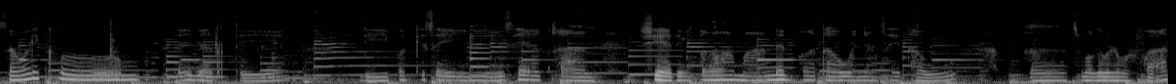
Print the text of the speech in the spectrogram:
Assalamualaikum. Saya Dartin. Di podcast saya ini Saya akan sharing pengalaman dan pengetahuan yang saya tahu. Eh, semoga bermanfaat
